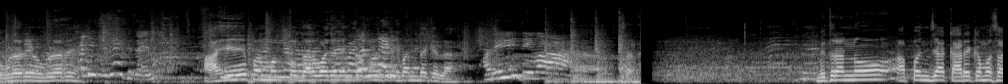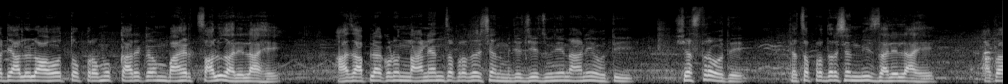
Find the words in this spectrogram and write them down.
उघडा रे उघडा रे. आहे पण मग तो दरवाजा नेमका कोणतरी बंद केला. अरे देवा. चला मित्रांनो आपण ज्या कार्यक्रमासाठी आलेलो आहोत तो प्रमुख कार्यक्रम बाहेर चालू झालेला आहे. आज आपल्याकडून नाण्यांचं प्रदर्शन म्हणजे जे जुनी नाणी होती शस्त्र होते त्याचं प्रदर्शन मिस झालेलं आहे. आता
